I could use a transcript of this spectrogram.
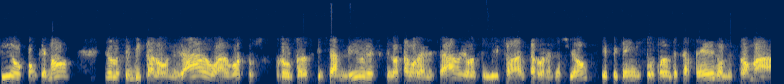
sí o con que no, yo los invito a la unidad o a otros productores que están libres, que no están organizados, yo los invito a esta organización de pequeños productores de café, donde toma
